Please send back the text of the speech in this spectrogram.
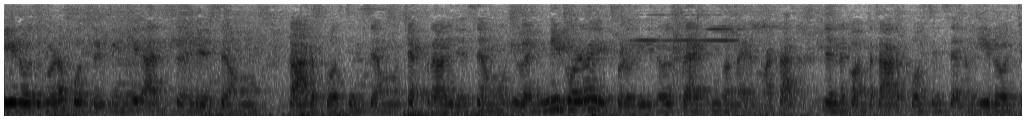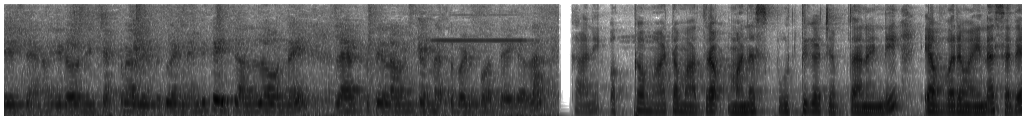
ఈ రోజు కూడా పొద్దుటి నుంచి అరిసెలు చేసాము. కారపోస్ చేసాము చక్రాలు చేసాము ఇవన్నీ కూడా ఇప్పుడు ఈ రోజు ప్యాకింగ్ ఉన్నాయన్నమాట. నిన్న కొంత కారపోస్ చేశాను ఈ రోజు చేశాను ఈ రోజు ఈ చక్రాలు ఎందుకు ఎందుకే ఈ చల్లలో ఉన్నాయి లేకపోతే ఇలా ఉంటే మెత్తబడిపోతాయి కదా. కానీ ఒక్క మాట మాత్రం మనస్ఫూర్తిగా చెప్తానండి ఎవరైనా సరే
